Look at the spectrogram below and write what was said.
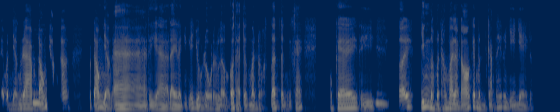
để mình nhận ra mình đón Ừm. nhận nó, mình đón nhận, à, thì ra là đây là những cái dụ luồng năng lượng có thể từ mình hoặc đến từ người khác. Ô kê, thì Ừm. với nhưng mà mình hông phải là nó, cái mình cảm thấy nó nhẹ nhàng lắm.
